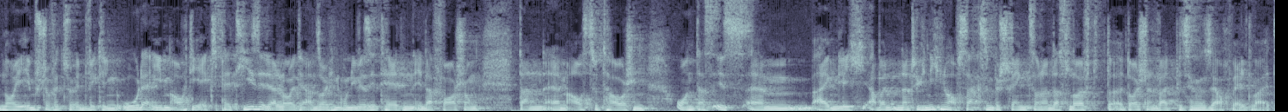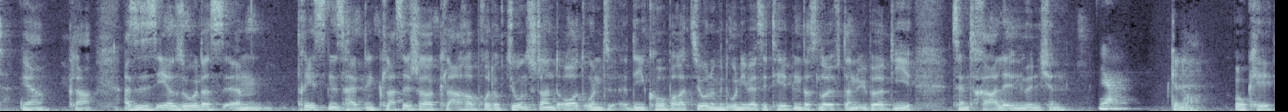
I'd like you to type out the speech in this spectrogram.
neue Impfstoffe zu entwickeln oder eben auch die Expertise der Leute an solchen Universitäten in der Forschung dann ähm, auszutauschen. Und das ist ähm, eigentlich aber natürlich nicht nur auf Sachsen beschränkt, sondern das läuft deutschlandweit bzw. auch weltweit. Ja, klar. Also es ist eher so, dass ähm, Dresden ist halt ein klassischer, klarer Produktionsstandort und die Kooperationen mit Universitäten, das läuft dann über die Zentrale in München. Ja. Genau. Okay,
